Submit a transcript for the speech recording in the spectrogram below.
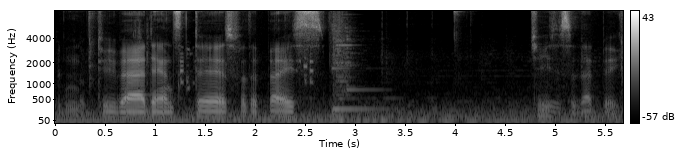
Didn't look too bad downstairs for the base. Jesus, is that big?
